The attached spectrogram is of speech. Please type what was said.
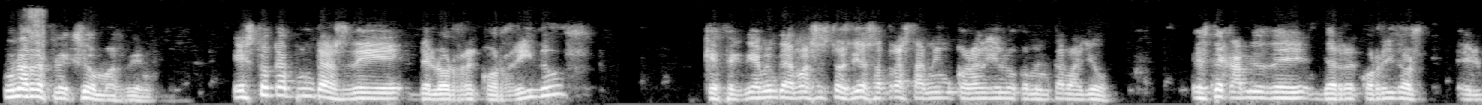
Una reflexión más bien. Esto que apuntas de, de los recorridos, que efectivamente además estos días atrás también con alguien lo comentaba yo, este cambio de, recorridos, eh,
